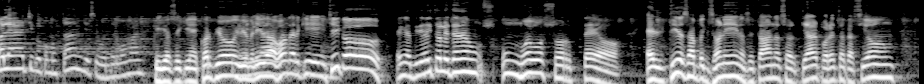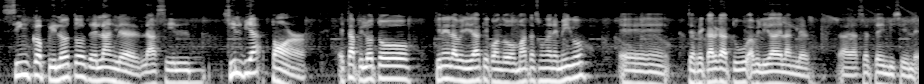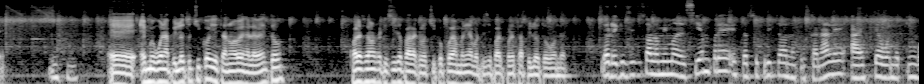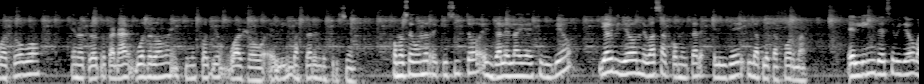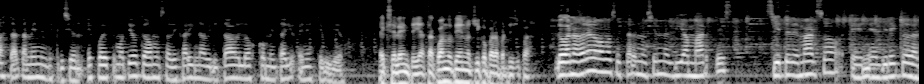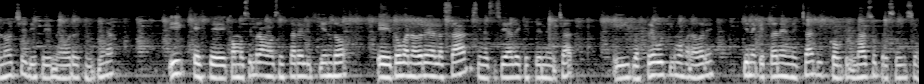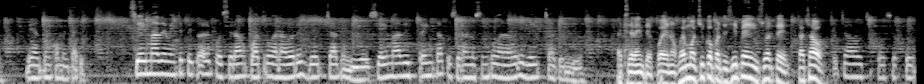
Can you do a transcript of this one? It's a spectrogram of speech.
Hola chicos, ¿cómo están? Yo soy Wonder Woman. Y yo soy King Scorpio y Bienvenido bienvenido a Wonder King. Chicos, en el videito le tenemos un nuevo sorteo. El tío Zapex Sony nos está dando a sortear por esta ocasión cinco pilotos de Langler, la Sil- Silvia Thorn. Esta piloto tiene la habilidad que cuando matas a un enemigo eh, te recarga tu habilidad de Langler, la de hacerte invisible. Eh, es muy buena piloto, chicos, y está nueva en el evento. ¿Cuáles son los requisitos para que los chicos puedan venir a participar por esta piloto, Wonder? Los requisitos son los mismos de siempre, estar suscritos a nuestros canales, a este Wonder King War Robo y a nuestro otro canal Wonder Woman King Scorpion War Robo. El link va a estar en descripción. Como segundo requisito es darle like a este video y al video donde vas a comentar el ID y la plataforma. El link de ese video va a estar también en descripción. Es por este motivo que vamos a dejar inhabilitados los comentarios en este video. Excelente. ¿Y hasta cuándo tienen los chicos para participar? Los ganadores los vamos a estar anunciando el día martes 7 de marzo en el directo de la noche, 10 pm hora argentina. Y este, como siempre vamos a estar eligiendo eh, dos ganadores al azar sin necesidad de que estén en el chat. Y los tres últimos ganadores tienen que estar en el chat y confirmar su presencia mediante un comentario. Si hay más de 20 espectadores, pues serán cuatro ganadores del chat en vivo. Y si hay más de 30, pues serán los cinco ganadores del chat en vivo. Excelente. Pues nos vemos, chicos. Participen y suerte. Chao, chao. Chao, chao chicos, suerte.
